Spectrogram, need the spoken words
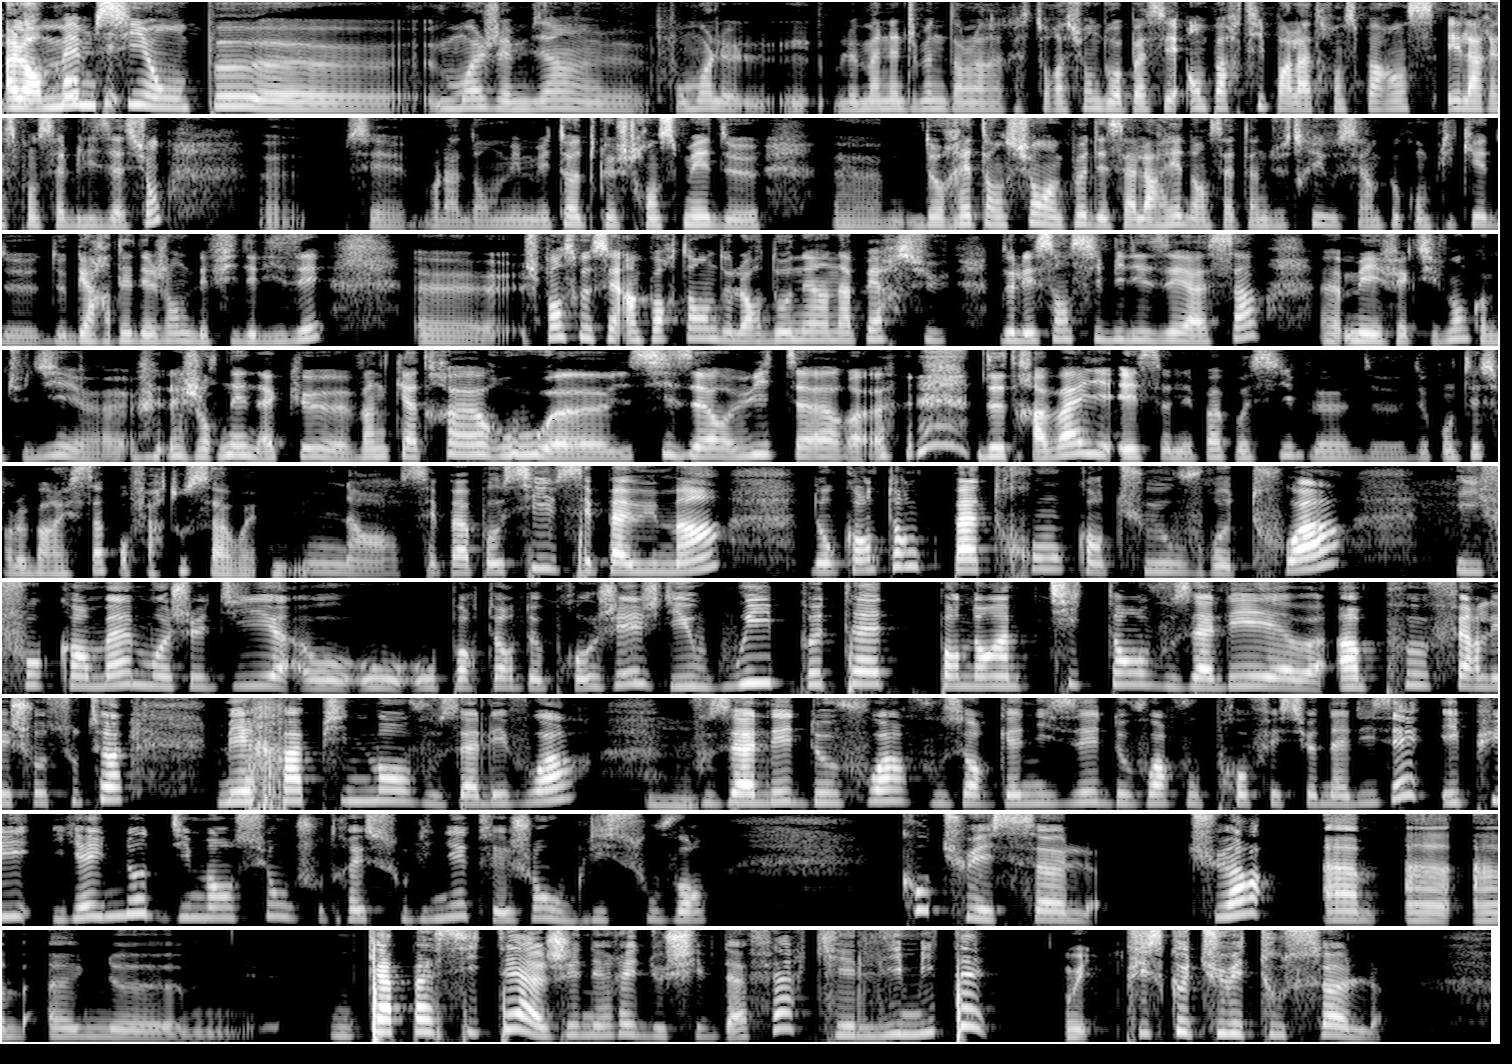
Alors même si on peut, moi j'aime bien, pour moi le, management dans la restauration doit passer en partie par la transparence et la responsabilisation c'est voilà dans mes méthodes que je transmets de, de rétention un peu des salariés dans cette industrie où c'est un peu compliqué de, garder des gens, de les fidéliser. je pense que c'est important de leur donner un aperçu, de les sensibiliser à ça. mais effectivement, comme tu dis, la journée n'a que 24 heures ou 6 heures, 8 heures de travail et ce n'est pas possible de, compter sur le barista pour faire tout ça. Ouais. Mmh, mmh. Non, c'est pas possible, c'est pas humain. Donc en tant que patron, quand tu ouvres toi, il faut quand même, moi je dis aux, porteurs de projet, je dis oui, peut-être pendant un petit temps, vous allez un peu faire les choses tout seul, mais rapidement, vous allez voir, mmh vous allez devoir vous organiser, devoir vous professionnaliser. Et puis, il y a une autre dimension que je voudrais souligner que les gens oublient souvent. Quand tu es seul, tu as une, une capacité à générer du chiffre d'affaires qui est limitée. Oui. Puisque tu es tout seul.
